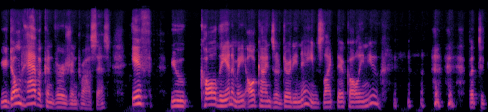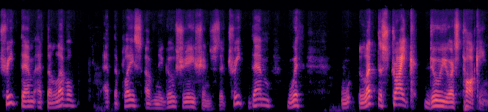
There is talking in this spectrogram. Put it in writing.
You don't have a conversion process if you call the enemy all kinds of dirty names like they're calling you, but to treat them at the level, at the place of negotiations, to treat them with, let the strike do your talking.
